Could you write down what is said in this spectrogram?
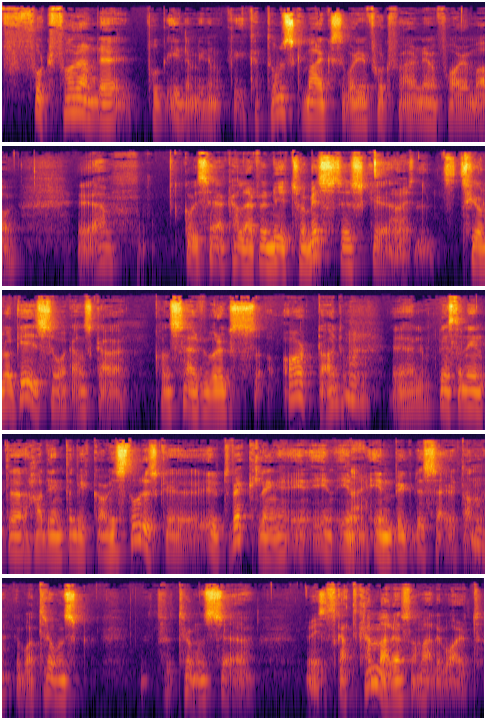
fortfarande, på, inom, inom katolsk mark så var det fortfarande en form av eh, ska vi säga, kalla det för nytromistisk eh, teologi som var ganska konservburgsartad. Mm. Eh, åtminstone inte, hade inte mycket av historisk eh, utveckling in, in, inbyggd i sig utan det var trons, trons eh, skattkammare som hade varit.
